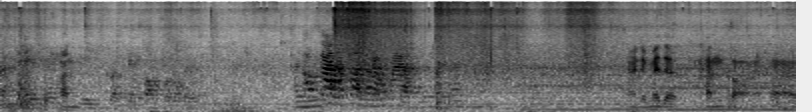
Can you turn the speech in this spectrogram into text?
อันนี้ สุพรรณ มีก่อนเก็บกล้องตัวลงไป เอาการละก่อนกลับมา อ่าเดี๋ยวแม่จะคั้นต่อนะครับ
